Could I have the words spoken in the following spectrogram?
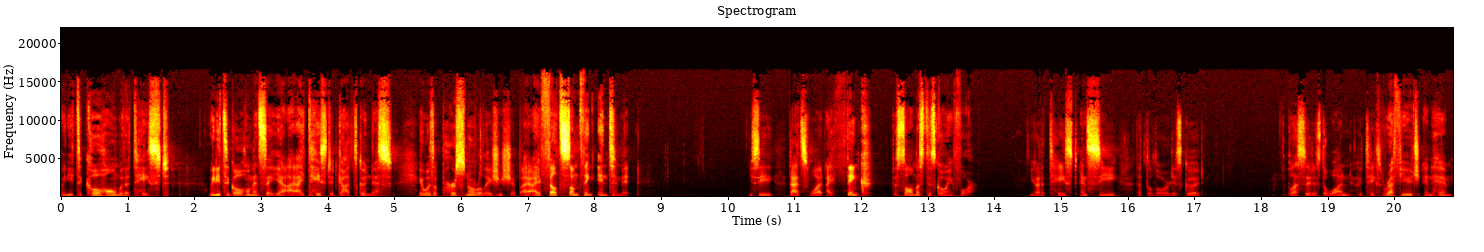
We need to go home with a taste. We need to go home and say, Yeah, I, I tasted God's goodness. It was a personal relationship. I, I felt something intimate. You see, that's what I think the psalmist is going for. You got to taste and see that the Lord is good. Blessed is the one who takes refuge in him.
